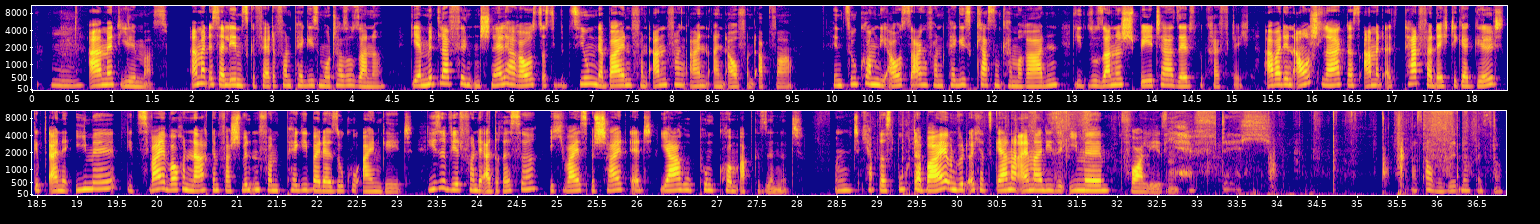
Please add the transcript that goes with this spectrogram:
Ahmed Yilmaz. Ahmed ist der Lebensgefährte von Peggys Mutter Susanne. Die Ermittler finden schnell heraus, dass die Beziehung der beiden von Anfang an ein Auf und Ab war. Hinzu kommen die Aussagen von Peggys Klassenkameraden, die Susanne später selbst bekräftigt. Aber den Ausschlag, dass Ahmed als Tatverdächtiger gilt, gibt eine E-Mail, die zwei Wochen nach dem Verschwinden von Peggy bei der Soko eingeht. Diese wird von der Adresse ich weiß Bescheid at yahoo.com abgesendet. Und ich habe das Buch dabei und würde euch jetzt gerne einmal diese E-Mail vorlesen. Heftig. Pass auf, es wird noch besser.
